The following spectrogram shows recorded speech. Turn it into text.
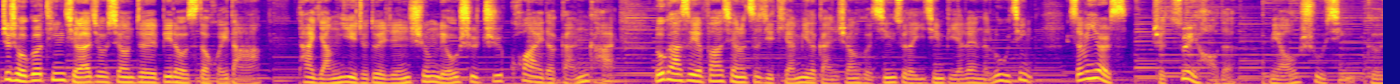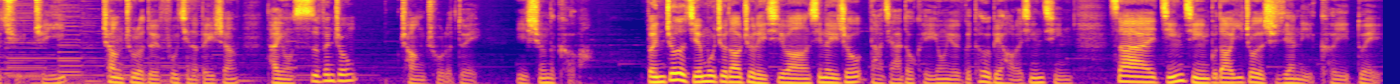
这首歌听起来就像对 Beatles 的回答，它洋溢着对人生流逝之快的感慨。卢卡斯也发现了自己甜蜜的感伤和心碎的移情别恋的路径。Seven Years 是最好的描述型歌曲之一，唱出了对父亲的悲伤。他用四分钟唱出了对一生的渴望。本周的节目就到这里，希望新的一周大家都可以拥有一个特别好的心情，在仅仅不到一周的时间里，可以对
